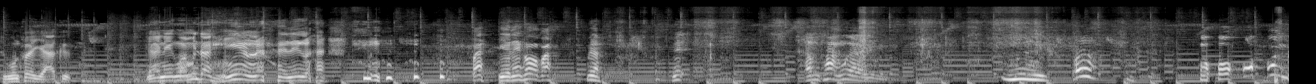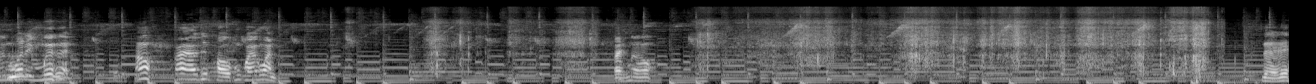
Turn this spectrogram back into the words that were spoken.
สมุนไพรยาคืออย่างนี้มันไม่ได้เหี้ยนะนี่ก็ไปเดี๋ยวนี้เข้าไปเนี่ย นี่ทำข้างเมื่ออะไรอยู่มือเอ้าโอ้โหมันว่าได้มืดเอาไปเอาที่เผาของไฟของมันไปเมื่อเขาเดี๋ยวดิ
